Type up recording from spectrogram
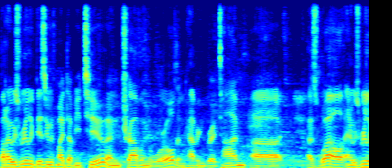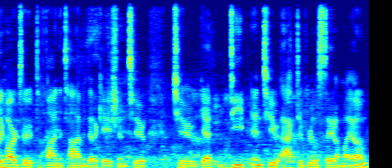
but I was really busy with my W two and traveling the world and having a great time uh, as well. And it was really hard to, to find the time and dedication to to get deep into active real estate on my own.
